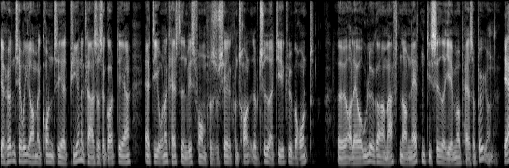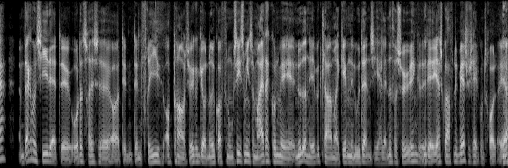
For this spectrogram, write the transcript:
Jeg hørte en teori om, at grunden til, at pigerne klarer sig så godt, det er, at de er underkastet en vis form for social kontrol, der betyder, at de ikke løber rundt øh, og laver ulykker om aftenen og om natten. De sidder hjemme og passer bøgerne. Ja, jamen der kan man sige, at øh, 68 øh, og den, den frie opdragelse jo ikke har gjort noget godt for nogen. Se som en som mig, der kun med nød og næppe klarer mig igennem en uddannelse i halvandet forsøg. Ikke? Jeg skulle have haft lidt mere social kontrol. Og jeg, ja.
